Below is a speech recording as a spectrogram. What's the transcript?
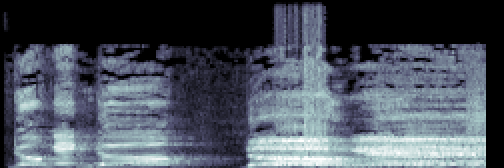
Dongeng dong. Dongeng.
